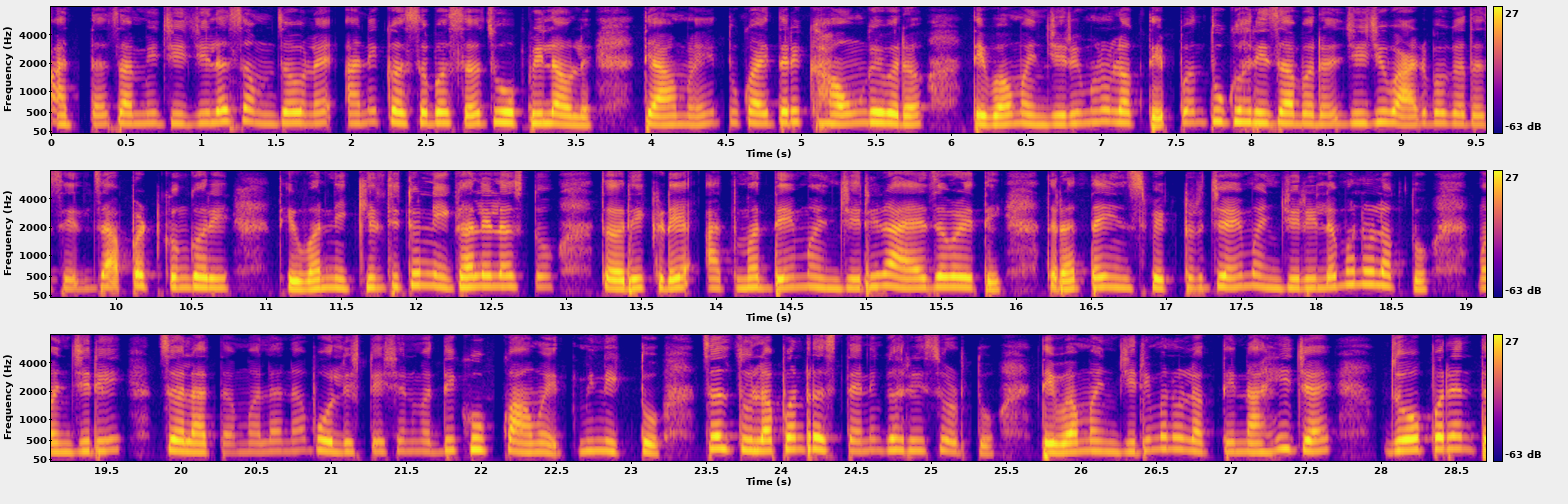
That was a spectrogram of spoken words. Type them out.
आत्ताच आम्ही जिजीला समजवलंय आणि कसं बसं झोपी लावलंय त्यामुळे तू काहीतरी खाऊन घे बरं. तेव्हा मंजिरी म्हणू लागते पण तू घरी जा बरं जिजी वाट बघत असेल जा पटकन घरी. तेव्हा निखिल तिथून निघालेला असतो तर इकडे आतमध्ये मंजिरी रायाजवळ येते तर आता इन्स्पेक्टर जय मंजिरीला म्हणू लागतो मंजिरी चल आता मला ना पोलीस स्टेशनमध्ये खूप काम आहेत मी निघतो चल तुला पण रस्त्याने घरी सोडतो. तेव्हा मंजिरी म्हणू लागते नाही जय जोपर्यंत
